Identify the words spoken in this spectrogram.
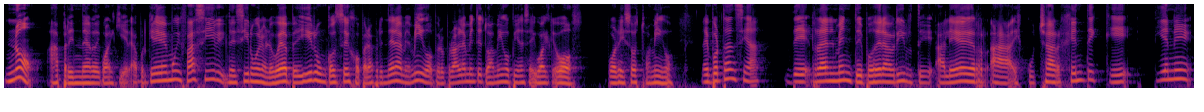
no aprender de cualquiera, porque es muy fácil decir, bueno, le voy a pedir un consejo para aprender a mi amigo, pero probablemente tu amigo piensa igual que vos, por eso es tu amigo. La importancia de realmente poder abrirte a leer, a escuchar gente que tiene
